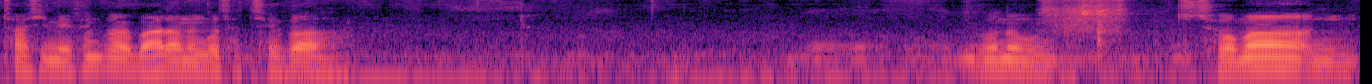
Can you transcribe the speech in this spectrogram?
자신의 생각을 말하는 것 자체가 이거는 저만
